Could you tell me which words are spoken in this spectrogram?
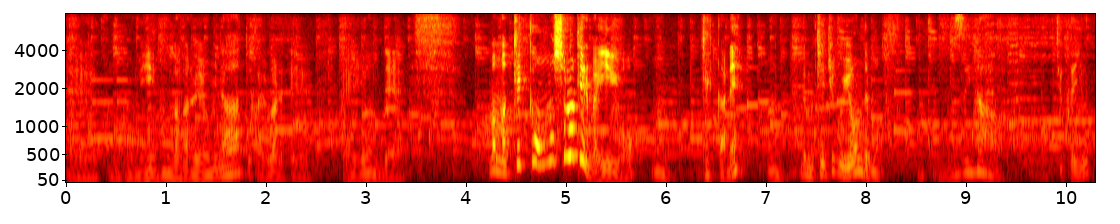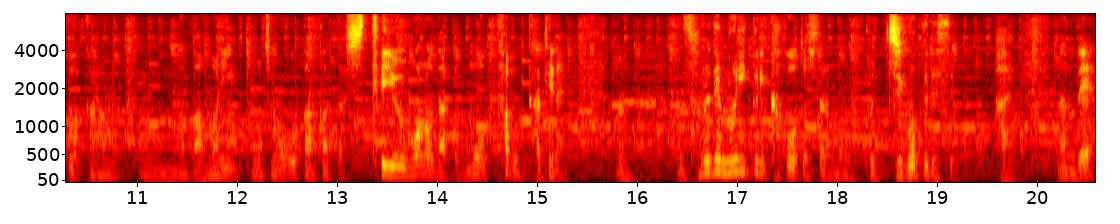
えー、この本いい本だから読みなとか言われて、えー、読んで、まあまあ結果面白ければいいよ。うん。結果ね。うん。でも結局読んでも、なんかむずいなっていうかよくわからん。うん。なんかあんまり気持ちも動かんかったしっていうものだともう多分書けない。うん。それで無理くり書こうとしたらもうこれ地獄ですよ。はい。なので、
